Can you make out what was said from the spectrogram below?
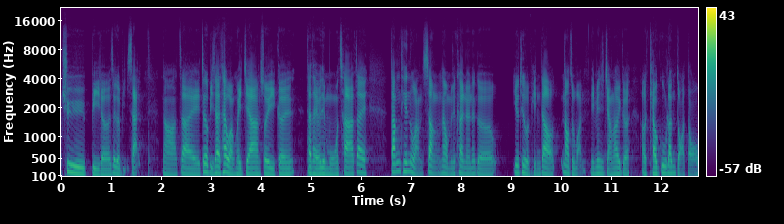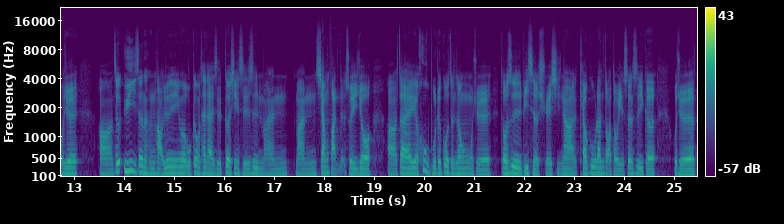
去比了这个比赛。那在这个比赛太晚回家，所以跟太太有点摩擦。在当天晚上，那我们就看了那个 YouTube 频道闹着玩，里面就讲到一个呃挑孤单大刀，我觉得啊、这个寓意真的很好，就是因为我跟我太太是个性其实是蛮蛮相反的，所以就啊、在一个互补的过程中，我觉得都是彼此的学习。那挑孤单大刀也算是一个。我觉得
